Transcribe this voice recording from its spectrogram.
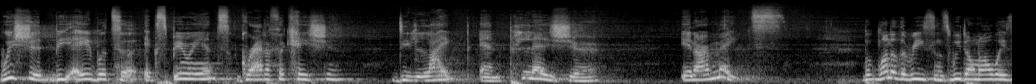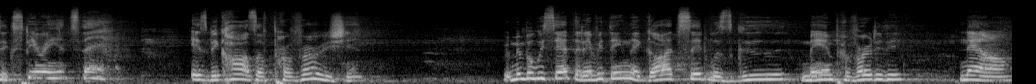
We should be able to experience gratification, delight, and pleasure in our mates. But one of the reasons we don't always experience that is because of perversion. Remember, we said that everything that God said was good, man perverted it? Now,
